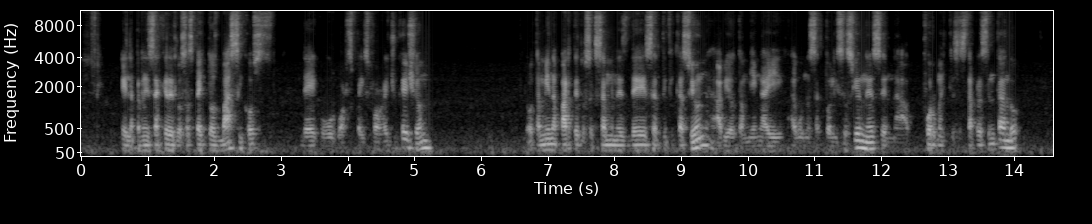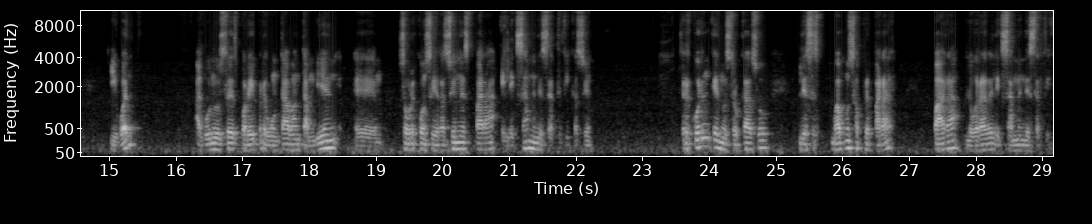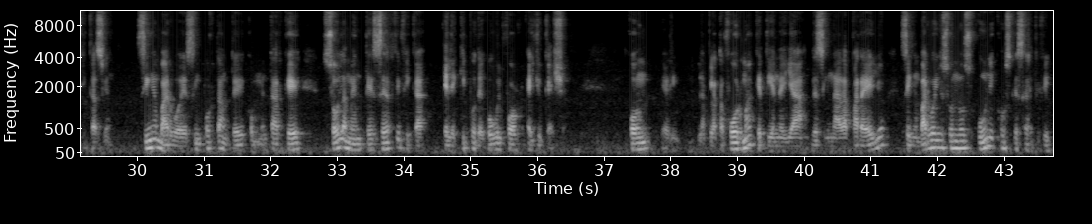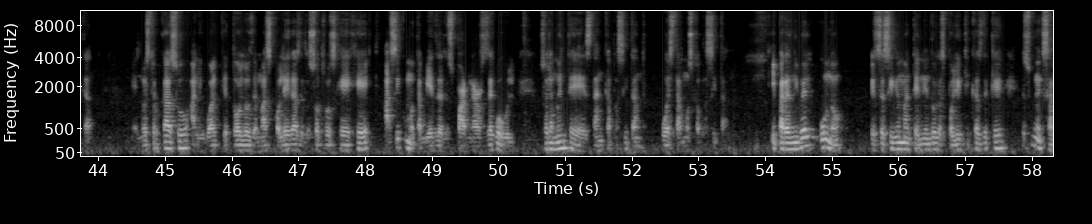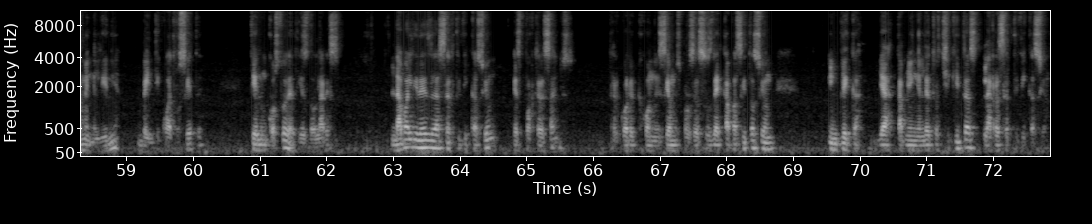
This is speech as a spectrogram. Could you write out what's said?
el aprendizaje de los aspectos básicos de Google Workspace for Education, o también aparte de los exámenes de certificación, ha habido también hay algunas actualizaciones en la forma en que se está presentando. Y bueno, algunos de ustedes por ahí preguntaban también eh, sobre consideraciones para el examen de certificación. Recuerden que en nuestro caso les vamos a preparar para lograr el examen de certificación. Sin embargo, es importante comentar que solamente certifica el equipo de Google for Education con la plataforma que tiene ya designada para ello. Sin embargo, ellos son los únicos que certifican. En nuestro caso, al igual que todos los demás colegas de los otros GG, así como también de los partners de Google, solamente están capacitando o estamos capacitando. Y para el nivel 1, se siguen manteniendo las políticas de que es un examen en línea 24/7, tiene un costo de 10 dólares. La validez de la certificación es por tres años. Recuerden que cuando iniciamos procesos de capacitación, implica ya también en letras chiquitas la recertificación.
